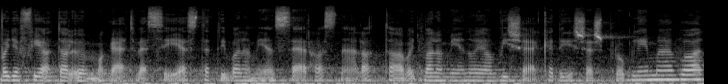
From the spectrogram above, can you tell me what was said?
vagy a fiatal önmagát veszélyezteti valamilyen szerhasználattal, vagy valamilyen olyan viselkedéses problémával,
